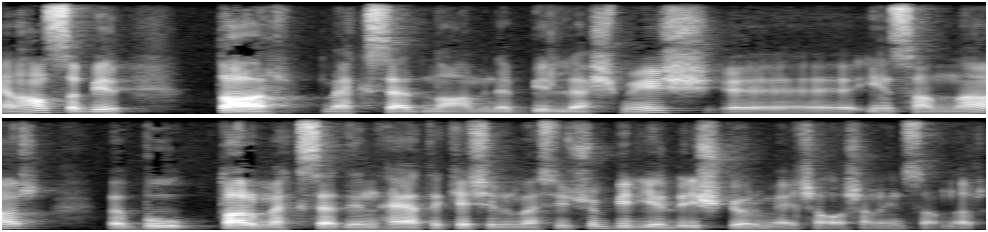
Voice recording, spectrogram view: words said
Yəni hansısa bir dar məqsəd naminə birləşmiş e, insanlar və bu dar məqsədin həyata keçirilməsi üçün bir yerdə iş görməyə çalışan insanlar,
